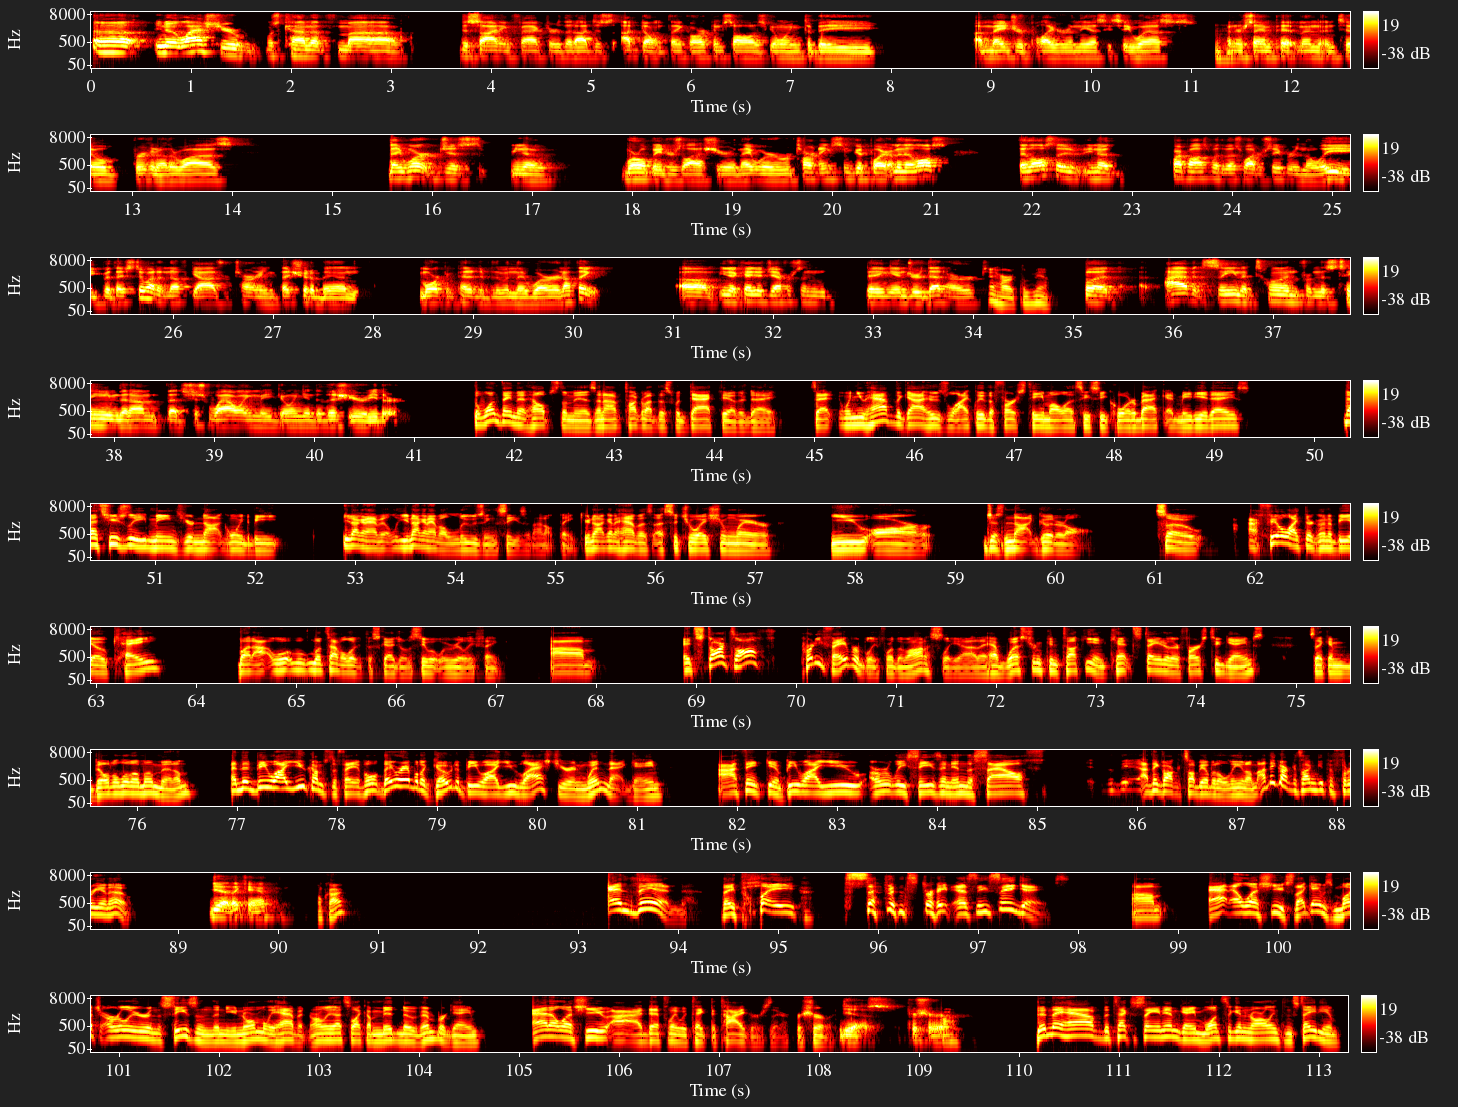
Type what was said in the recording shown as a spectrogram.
Uh, you know, last year was kind of my deciding factor that I just I don't think Arkansas is going to be a major player in the SEC West mm-hmm. under Sam Pittman until proven otherwise. They weren't just, you know, world beaters last year, and they were returning some good players. I mean, they lost, they lost, a, you know, quite possibly the best wide receiver in the league, but they still had enough guys returning. They should have been more competitive than when they were. And I think, um, you know, KJ Jefferson being injured that hurt. It hurt them, yeah. But I haven't seen a ton from this team that I'm that's just wowing me going into this year either. The one thing that helps them is, and I've talked about this with Dak the other day, is that when you have the guy who's likely the first team All SEC quarterback at media days, that's usually means you're not going to be you're not going to have it. You're not going to have a losing season. I don't think you're not going to have a, a, situation where you are just not good at all. So I feel like they're going to be okay. But I, we'll, let's have a look at the schedule to see what we really think. Um, it starts off pretty favorably for them, honestly. Uh, they have Western Kentucky and Kent State are their first two games, so they can build a little momentum. And then BYU comes to Fayetteville. They were able to go to BYU last year and win that game. I think you know BYU early season in the South. I think Arkansas will be able to lean on. Them. I think Arkansas can get the three and zero. Oh. Yeah, they can. Okay. And then they play seven straight SEC games um, at LSU. So that game's much earlier in the season than you normally have it. Normally that's like a mid-November game. At LSU, I definitely would take the Tigers there for sure. Yes, for sure. Then they have the Texas A&M game once again in Arlington Stadium.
